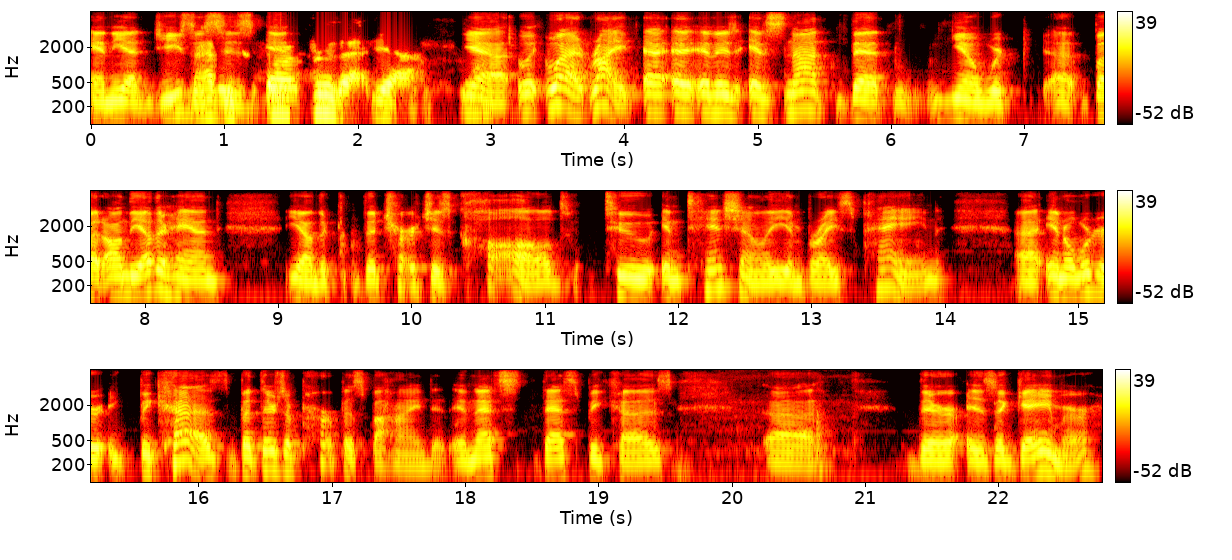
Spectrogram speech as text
and yet jesus is through that, yeah. yeah w- well right. Uh, and it, it's not that you know we're uh, but on the other hand you know the, the church is called to intentionally embrace pain uh, in order because but there's a purpose behind it. And that's that's because uh, there is a gamer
